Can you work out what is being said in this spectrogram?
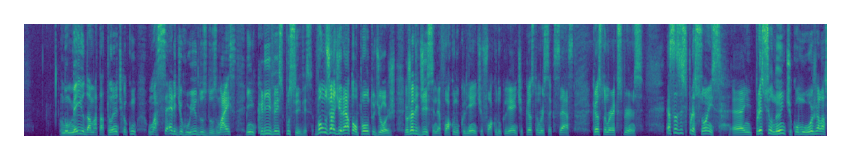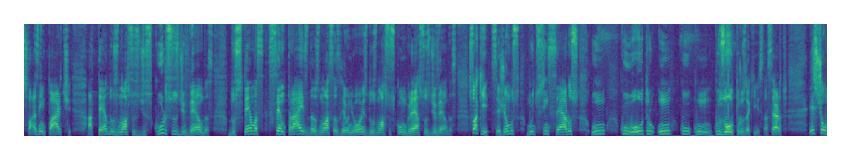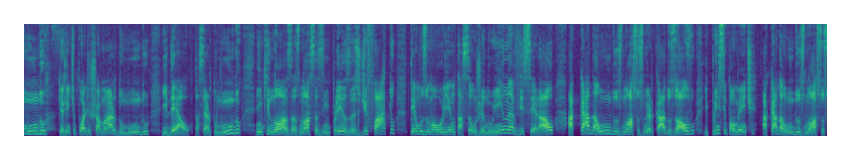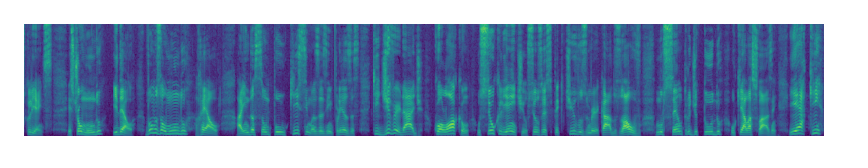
no meio da Mata Atlântica com uma série de ruídos dos mais incríveis possíveis. Vamos já direto ao ponto de hoje. Eu já lhe disse, né? Foco no cliente, foco do cliente, customer success, customer experience. Essas expressões é impressionante como hoje elas fazem parte até dos nossos discursos de vendas, dos temas centrais das nossas reuniões, dos nossos congressos de vendas. Só que, sejamos muito sinceros, um com o outro, um com, com, com, os outros aqui, está certo? Este é o mundo que a gente pode chamar do mundo ideal, tá certo? O mundo em que nós, as nossas empresas, de fato, temos uma orientação genuína, visceral a cada um dos nossos mercados-alvo e principalmente a cada um dos nossos clientes. Este é o mundo ideal. Vamos ao mundo real. Ainda são pouquíssimas as empresas que de verdade colocam o seu cliente, os seus respectivos mercados-alvo no centro de tudo o que elas fazem. E é aqui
